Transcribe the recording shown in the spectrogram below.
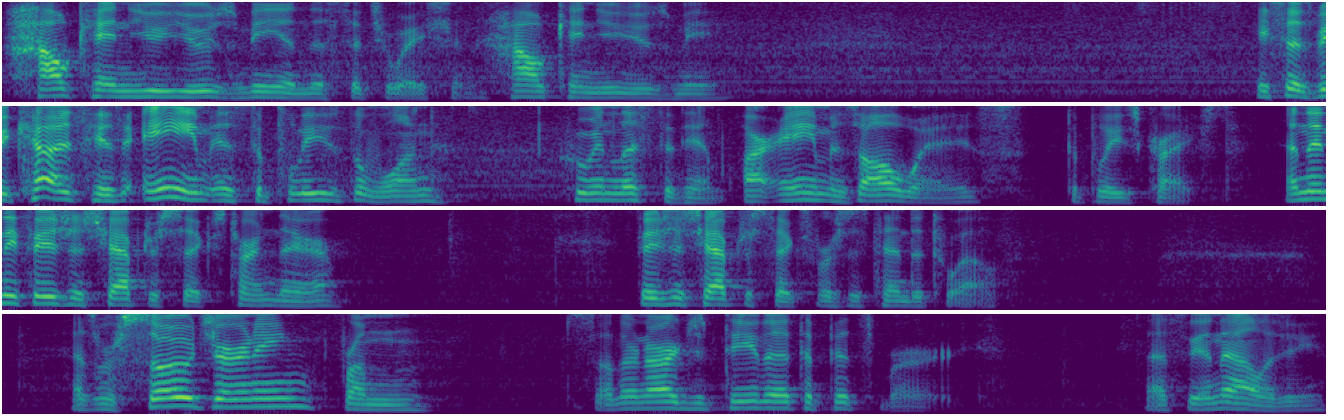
How can you use me in this situation? How can you use me? He says, because his aim is to please the one who enlisted him. Our aim is always to please Christ. And then Ephesians chapter 6, turn there. Ephesians chapter 6, verses 10 to 12 as we're sojourning from southern Argentina to Pittsburgh. That's the analogy.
